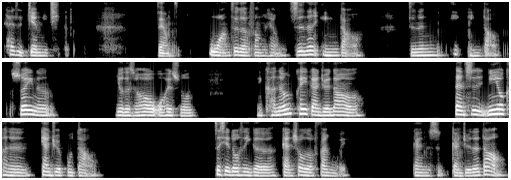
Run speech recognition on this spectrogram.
开始建立起的，这样子往这个方向只能引导，只能引引导。所以呢，有的时候我会说，你可能可以感觉到，但是你有可能感觉不到，这些都是一个感受的范围，感是感觉得到。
